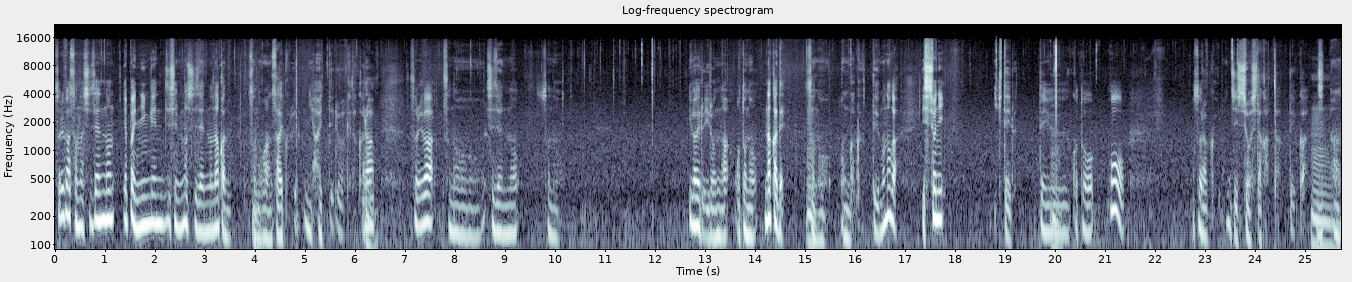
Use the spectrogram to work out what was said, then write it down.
それがその自然のやっぱり人間自身も自然の中のそのワンサイクルに入っているわけだから、うん。それがその自然のそのいわゆるいろんな音の中でうん。その音楽っていうものが一緒に生きているっていうことをおそらく実証したかったっていうか、うん。じあの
